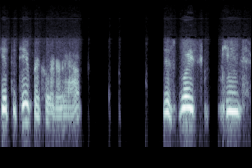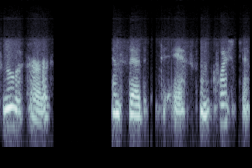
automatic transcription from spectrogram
Get the tape recorder out. This voice came through her and said to ask them questions.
